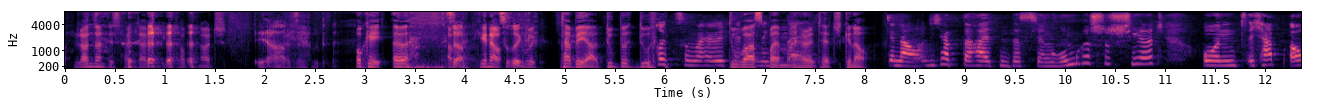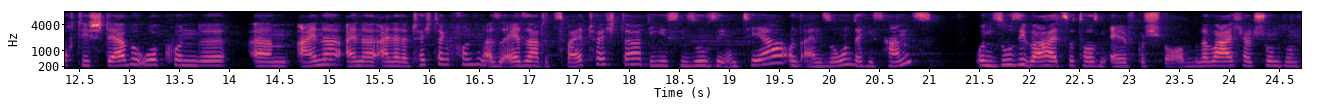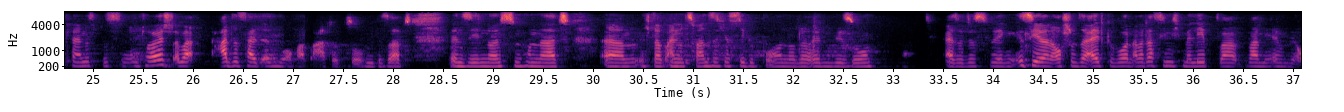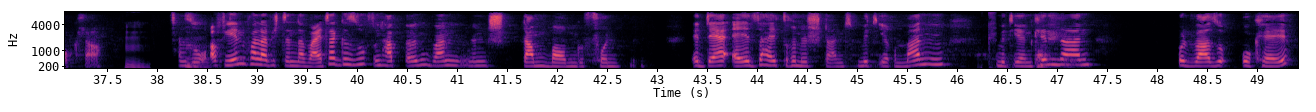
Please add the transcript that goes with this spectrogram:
London ist halt da top notch. Ja, also. gut. Okay, äh, so, genau, zurück. zurück. Tabea, du, du, du warst bei MyHeritage, genau. Genau, und ich habe da halt ein bisschen rumrecherchiert und ich habe auch die Sterbeurkunde ähm, eine, eine, einer der Töchter gefunden. Also Elsa hatte zwei Töchter, die hießen Susi und Thea und einen Sohn, der hieß Hans. Und Susi war halt 2011 gestorben. Und da war ich halt schon so ein kleines bisschen enttäuscht, aber hatte es halt irgendwo auch erwartet. So, wie gesagt, wenn sie 1900, ähm, ich glaube 21 ist sie geboren oder irgendwie so. Also deswegen ist sie dann auch schon sehr alt geworden. Aber dass sie nicht mehr lebt, war, war mir irgendwie auch klar. Hm. So, hm. auf jeden Fall habe ich dann da weitergesucht und habe irgendwann einen Stammbaum gefunden in der Elsa halt drinne stand, mit ihrem Mann, mit ihren Kindern und war so, okay,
